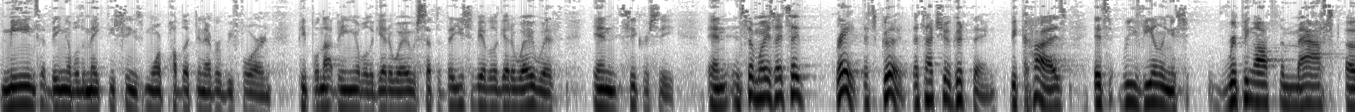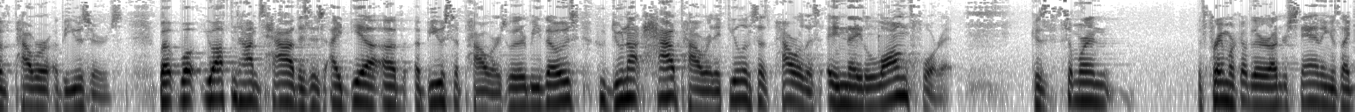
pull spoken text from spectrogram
means of being able to make these things more public than ever before and people not being able to get away with stuff that they used to be able to get away with in secrecy. And in some ways, I'd say Great, that's good. That's actually a good thing because it's revealing, it's ripping off the mask of power abusers. But what you oftentimes have is this idea of abuse of powers, whether it be those who do not have power, they feel themselves powerless and they long for it. Because somewhere in the framework of their understanding is like,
